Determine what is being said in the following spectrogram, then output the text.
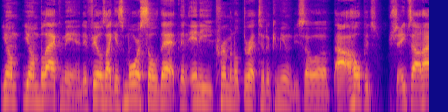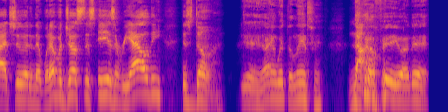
young young black men. It feels like it's more so that than any criminal threat to the community. So uh, I hope it shapes out how it should, and that whatever justice is in reality is done. Yeah, I ain't with the lynching. I Nah. feel you on that.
